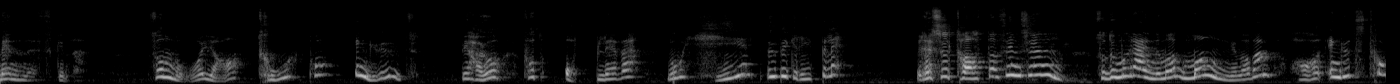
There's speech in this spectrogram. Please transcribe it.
Menneskene som nå, ja, tror på en Gud. De har jo fått oppleve noe helt ubegripelig. Resultatet av sin synd. Så du må regne med at mange av dem har en gudstro.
